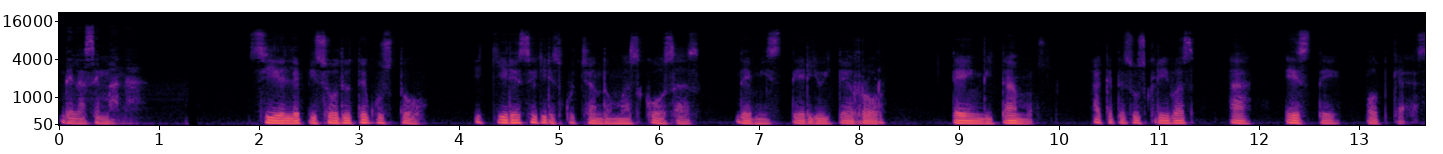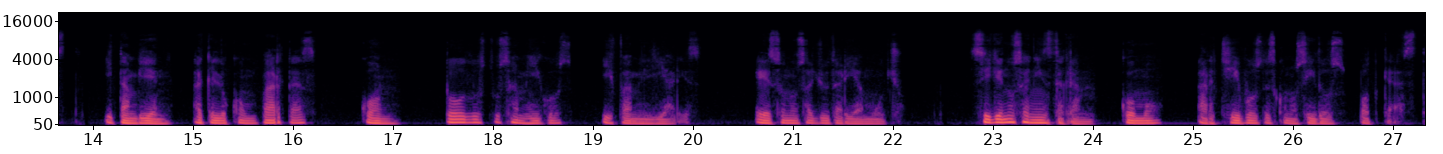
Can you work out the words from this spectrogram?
de la semana. Si el episodio te gustó y quieres seguir escuchando más cosas de misterio y terror, te invitamos a que te suscribas a este podcast y también a que lo compartas con todos tus amigos y familiares. Eso nos ayudaría mucho. Síguenos en Instagram como Archivos Desconocidos Podcast.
